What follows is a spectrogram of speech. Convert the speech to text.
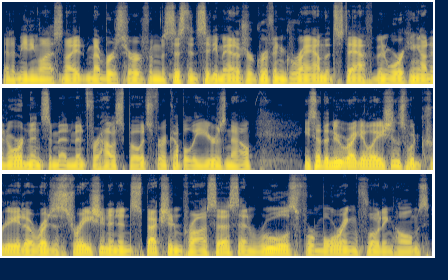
At a meeting last night, members heard from Assistant City Manager Griffin Graham that staff have been working on an ordinance amendment for houseboats for a couple of years now. He said the new regulations would create a registration and inspection process and rules for mooring floating homes.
